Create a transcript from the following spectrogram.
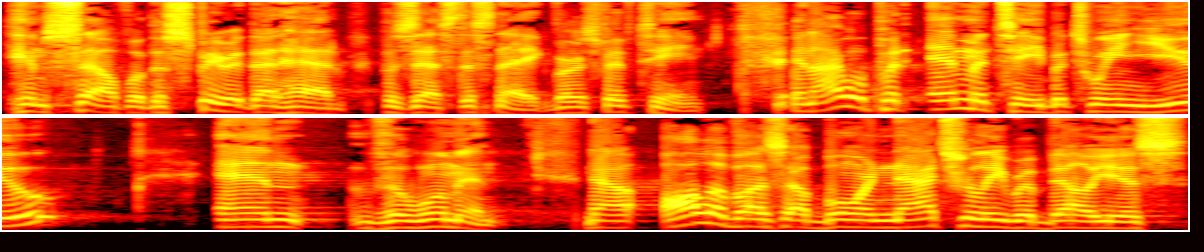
himself or the spirit that had possessed the snake. Verse 15. And I will put enmity between you and the woman. Now, all of us are born naturally rebellious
